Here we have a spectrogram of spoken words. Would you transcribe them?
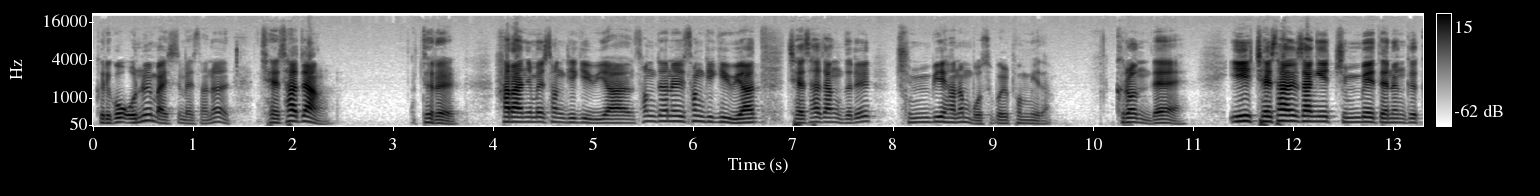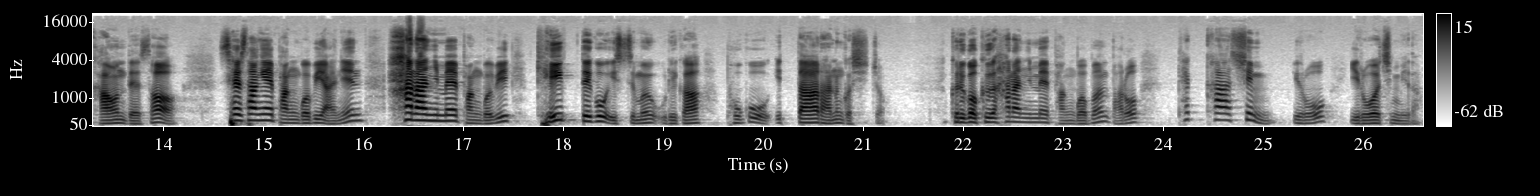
그리고 오늘 말씀에서는 제사장들을 하나님을 섬기기 위한 성전을 섬기기 위한 제사장들을 준비하는 모습을 봅니다. 그런데 이 제사상이 준비되는 그 가운데서 세상의 방법이 아닌 하나님의 방법이 개입되고 있음을 우리가 보고 있다라는 것이죠. 그리고 그 하나님의 방법은 바로 택하심으로 이루어집니다.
